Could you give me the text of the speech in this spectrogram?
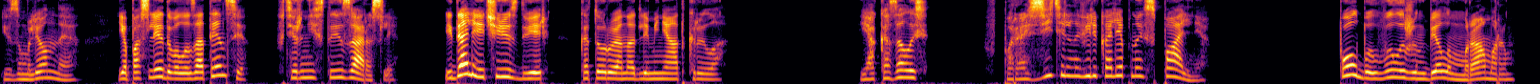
Изумленная, я последовала за Тенси в тернистые заросли и далее через дверь, которую она для меня открыла. Я оказалась в поразительно великолепной спальне. Пол был выложен белым мрамором,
